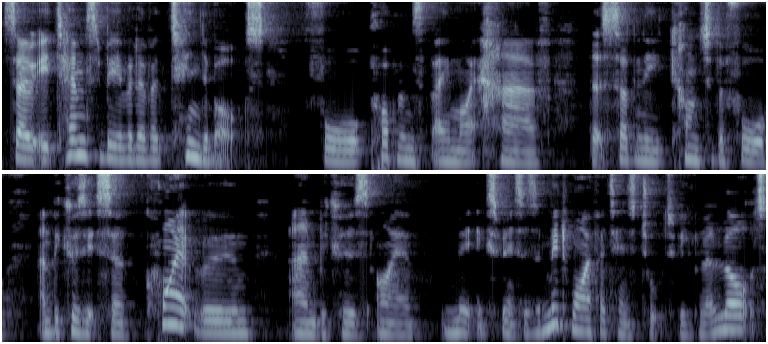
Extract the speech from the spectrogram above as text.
So it tends to be a bit of a tinderbox for problems they might have that suddenly come to the fore. And because it's a quiet room and because I am experienced as a midwife, I tend to talk to people a lot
